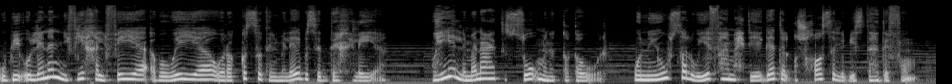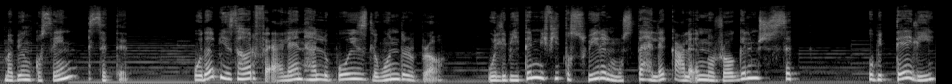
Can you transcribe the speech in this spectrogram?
وبيقول لنا إن في خلفية أبوية ورا قصة الملابس الداخلية وهي اللي منعت السوق من التطور وإنه يوصل ويفهم احتياجات الأشخاص اللي بيستهدفهم ما بين قوسين الستات. وده بيظهر في إعلان Hello Boys ل Wonderbra واللي بيتم فيه تصوير المستهلك على إنه الراجل مش الست. وبالتالي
